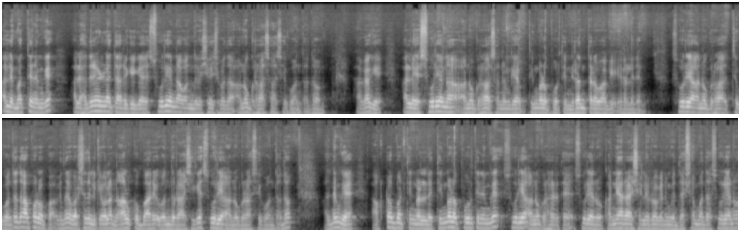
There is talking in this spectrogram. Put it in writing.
ಅಲ್ಲಿ ಮತ್ತೆ ನಿಮಗೆ ಅಲ್ಲಿ ಹದಿನೇಳನೇ ತಾರೀಕಿಗೆ ಸೂರ್ಯನ ಒಂದು ವಿಶೇಷವಾದ ಅನುಗ್ರಹ ಸಹ ಸಿಗುವಂಥದ್ದು. ಹಾಗಾಗಿ ಅಲ್ಲಿ ಸೂರ್ಯನ ಅನುಗ್ರಹ ಸಹ ನಮಗೆ ತಿಂಗಳು ಪೂರ್ತಿ ನಿರಂತರವಾಗಿ ಇರಲಿದೆ. ಸೂರ್ಯ ಅನುಗ್ರಹ ಸಿಗುವಂಥದ್ದು ಅಪರೂಪ. ಅಂದರೆ ವರ್ಷದಲ್ಲಿ ಕೇವಲ ನಾಲ್ಕು ಬಾರಿ ಒಂದು ರಾಶಿಗೆ ಸೂರ್ಯ ಅನುಗ್ರಹ ಸಿಗುವಂಥದ್ದು. ಅದು ನಿಮಗೆ ಅಕ್ಟೋಬರ್ ತಿಂಗಳಲ್ಲಿ ತಿಂಗಳ ಪೂರ್ತಿ ನಿಮಗೆ ಸೂರ್ಯ ಅನುಗ್ರಹ ಇರುತ್ತೆ. ಸೂರ್ಯನು ಕನ್ಯಾ ರಾಶಿಯಲ್ಲಿರುವಾಗ ನಿಮಗೆ ದಶಮದ ಸೂರ್ಯನು.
